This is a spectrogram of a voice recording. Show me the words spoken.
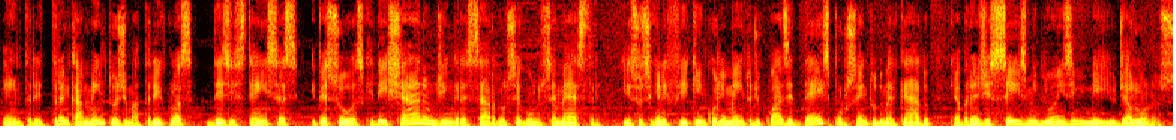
entre trancamentos de matrículas, desistências e pessoas que deixaram de ingressar no segundo semestre. Isso significa encolhimento de quase 10% do mercado, que abrange 6 milhões e meio de alunos.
